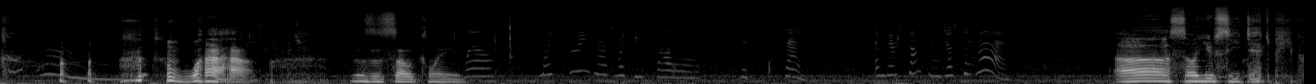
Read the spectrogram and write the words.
wow, What is it, Fidget? this is so clean. Well, my kind has what you call a sixth sense. And there's something just ahead. Uh, so you see dead people.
